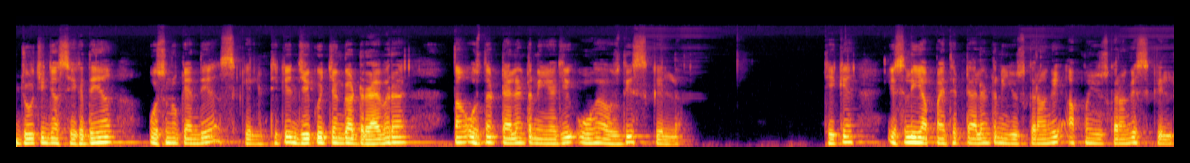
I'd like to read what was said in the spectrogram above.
ਜੋ ਚੀਜ਼ਾਂ ਸਿੱਖਦੇ ਹਾਂ ਉਸ ਨੂੰ ਕਹਿੰਦੇ ਆ ਸਕਿੱਲ ਠੀਕ ਹੈ। ਜੇ ਕੋਈ ਚੰਗਾ ਡਰਾਈਵਰ ਹੈ, ਤਾਂ ਉਸ ਦਾ ਟੈਲੈਂਟ ਨਹੀਂ ਹੈ ਜੀ, ਉਹ ਹੈ ਉਸ ਦੀ ਸਕਿੱਲ ਠੀਕ ਹੈ? ਇਸ ਲਈ ਆਪਾਂ ਇੱਥੇ ਟੈਲੈਂਟ ਨਹੀਂ ਯੂਜ਼ ਕਰਾਂਗੇ, ਆਪਾਂ ਯੂਜ਼ ਕਰਾਂਗੇ ਸਕਿੱਲ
